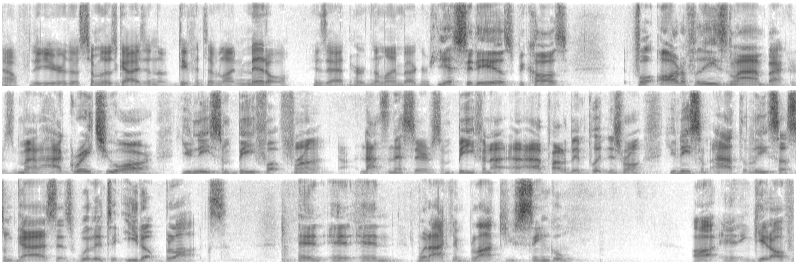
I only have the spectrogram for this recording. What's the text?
out for the year? Those, some of those guys in the defensive line middle, is that hurting the linebackers? Yes, it is because for order for these linebackers, no matter how great you are, you need some beef up front. Not necessarily some beef, and I, I, I've probably been putting this wrong. You need some athletes or some guys that's willing to eat up blocks. And and, and when I can block you single, uh, and get off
